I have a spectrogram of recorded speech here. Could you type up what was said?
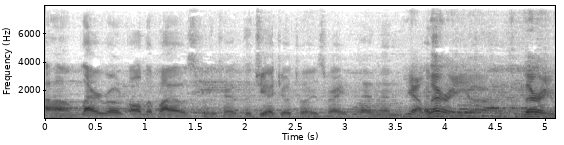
Um, Larry wrote all the bios for the, the GI Joe toys, right? And then Yeah, Larry. Uh, Larry,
